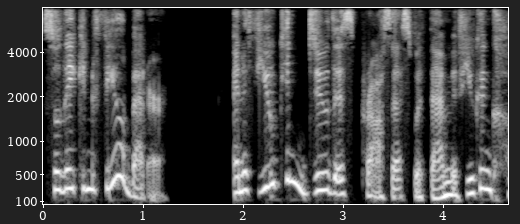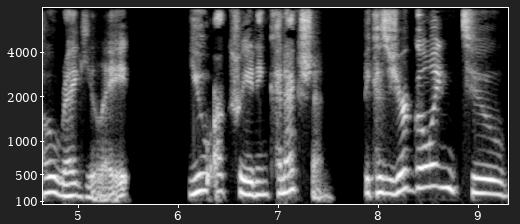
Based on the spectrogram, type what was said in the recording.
so they can feel better. And if you can do this process with them, if you can co regulate, you are creating connection because you're going to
